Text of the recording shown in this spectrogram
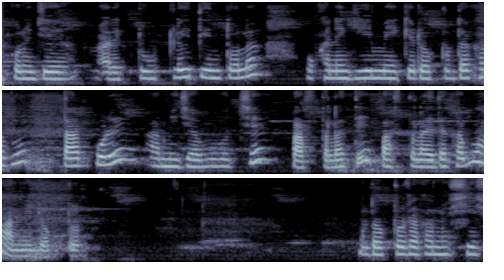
এখন যে আরেকটু উঠলেই তিনতলা, ওখানে গিয়ে মেয়েকে ডক্টর দেখাবো। তারপরে আমি যাব হচ্ছে পাঁচতলাতে, পাঁচতলায় দেখাবো আমি ডক্টর। ডক্টর দেখানো শেষ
